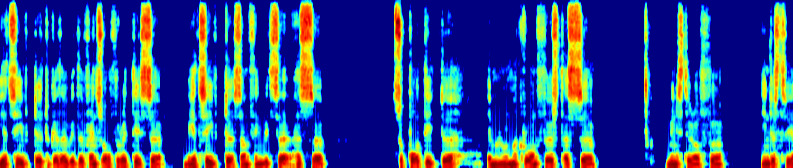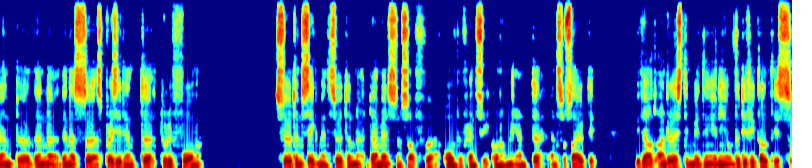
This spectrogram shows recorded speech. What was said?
we achieved uh, together with the French authorities, uh, we achieved uh, something which has supported uh, Emmanuel Macron first as uh, Minister of uh, Industry and then then as as President to reform certain segments, certain dimensions of of the French economy and and society, without underestimating any of the difficulties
